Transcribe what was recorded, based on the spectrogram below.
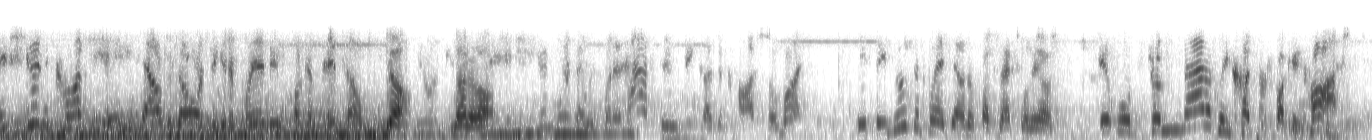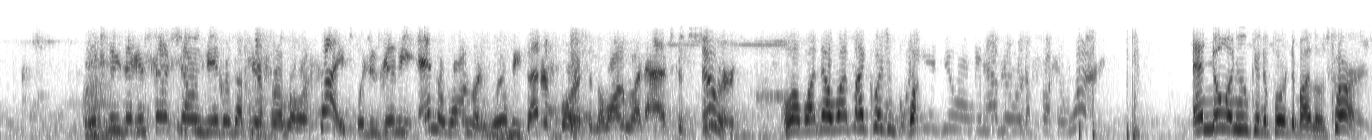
It shouldn't cost you eighty thousand dollars to get a brand new fucking Pinto. No, You know I mean? not at all. It shouldn't work that way, but it has to because it costs so much. If they move the plant down to fucking Mexico, it will dramatically cut their fucking costs. Which means they can start selling vehicles up here for a lower price, which is going to be, in the long run, will be better for us in the long run as consumers. Well, what? No, what? My question. What What, do you do when we have nowhere to fucking work? and no one who can afford to buy those cars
